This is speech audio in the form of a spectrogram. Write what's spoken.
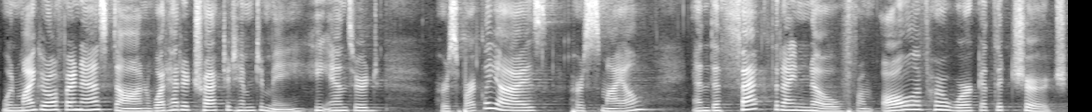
When my girlfriend asked Don what had attracted him to me, he answered, her sparkly eyes, her smile, and the fact that I know from all of her work at the church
